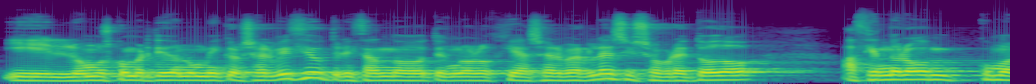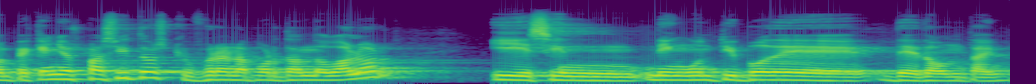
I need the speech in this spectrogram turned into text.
y lo hemos convertido en un microservicio utilizando tecnología serverless y sobre todo haciéndolo como en pequeños pasitos que fueran aportando valor y sin ningún tipo de, downtime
